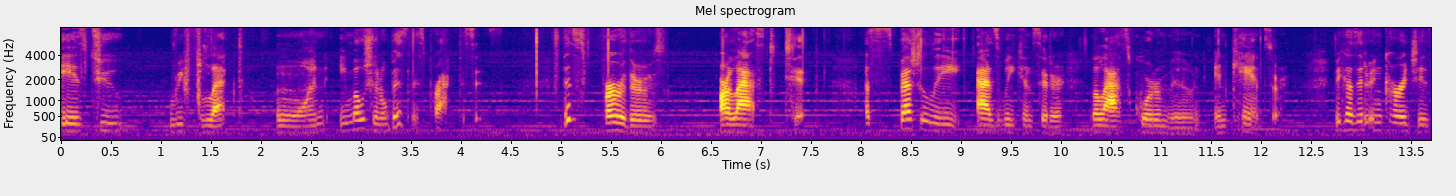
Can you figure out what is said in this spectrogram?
is to reflect on emotional business practices. This furthers our last tip, especially as we consider the last quarter moon in Cancer, because it encourages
